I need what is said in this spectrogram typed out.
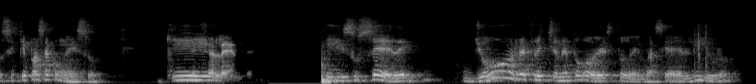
Entonces, ¿qué pasa con eso? Que Excelente. eh, sucede, yo reflexioné todo esto en base al libro,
